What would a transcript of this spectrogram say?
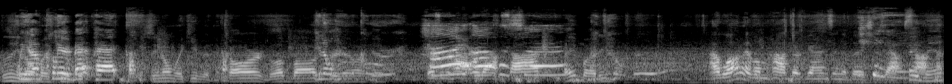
Does he We have normally clear keep it- backpacks. Does he normally keep it in the car, glove box, You or don't have a anything like car. Hi, that? Hey, buddy. A lot of them hide their guns in the bushes outside. man.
